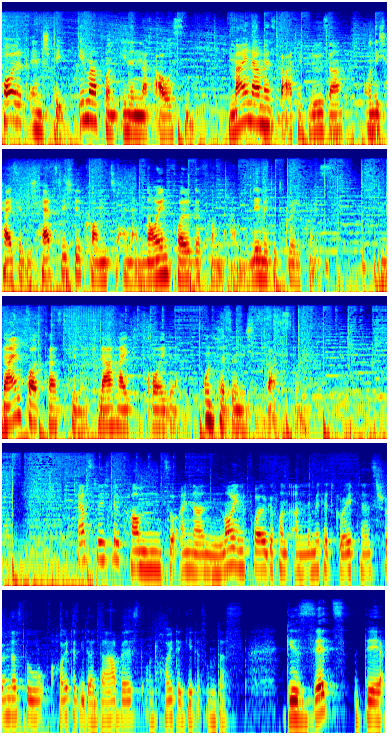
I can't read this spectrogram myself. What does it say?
Erfolg entsteht immer von innen nach außen. Mein Name ist Barte Glöser und ich heiße dich herzlich willkommen zu einer neuen Folge von Unlimited Greatness. Dein Podcast für mehr Klarheit, Freude und persönliches Wachstum. Herzlich willkommen zu einer neuen Folge von Unlimited Greatness. Schön, dass du heute wieder da bist und heute geht es um das Gesetz der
